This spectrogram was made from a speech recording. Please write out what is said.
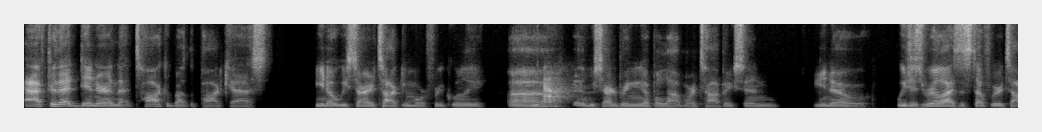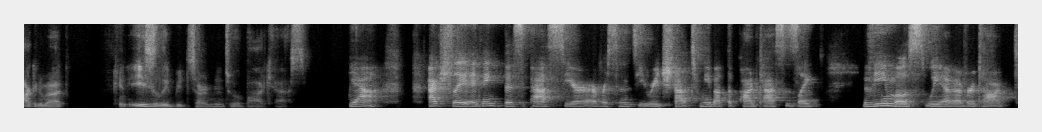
after that dinner and that talk about the podcast, you know, we started talking more frequently, uh, Yeah. and we started bringing up a lot more topics, and you know, we just realized the stuff we were talking about can easily be turned into a podcast. Yeah. Actually, I think this past year, ever since you reached out to me about the podcast, is like the most we have ever talked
